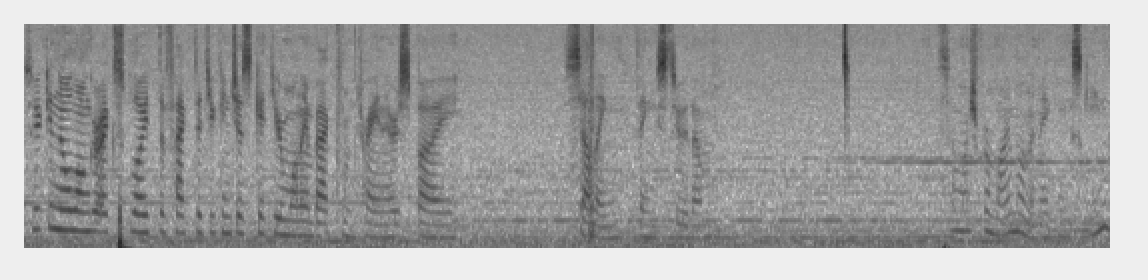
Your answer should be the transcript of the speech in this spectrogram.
So you can no longer exploit the fact that you can just get your money back from trainers by selling things to them. So much for my money making scheme.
